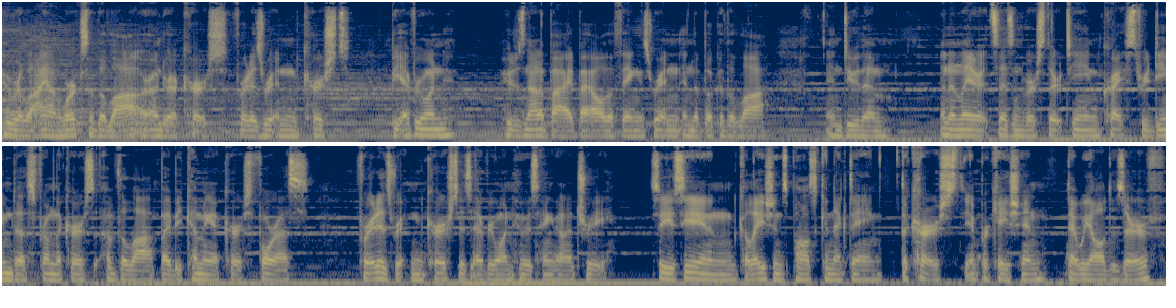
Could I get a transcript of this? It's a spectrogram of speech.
who rely on works of the law are under a curse, for it is written, Cursed be everyone who does not abide by all the things written in the book of the law and do them. And then later it says in verse 13, Christ redeemed us from the curse of the law by becoming a curse for us. For it is written, Cursed is everyone who is hanged on a tree. So you see in Galatians, Paul's connecting the curse, the imprecation that we all deserve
